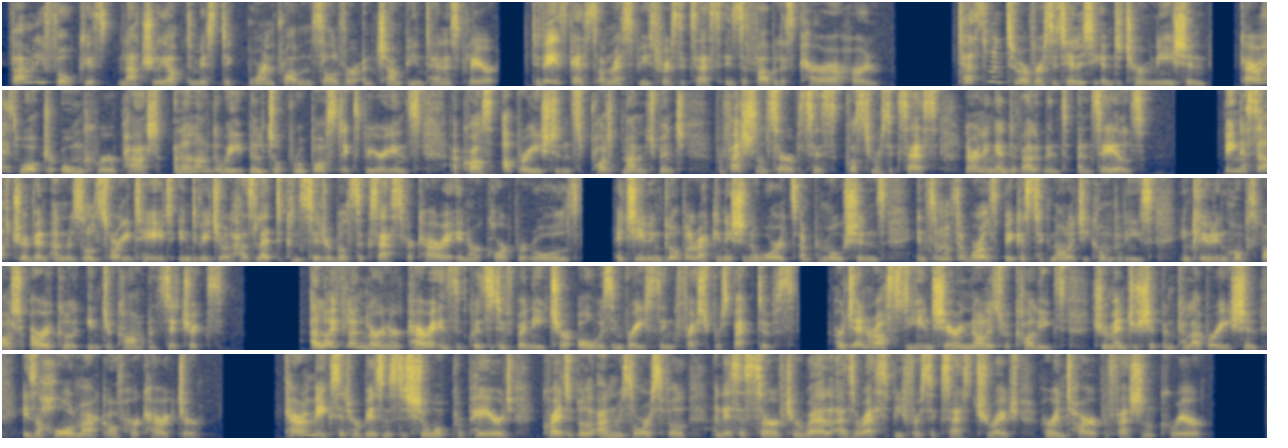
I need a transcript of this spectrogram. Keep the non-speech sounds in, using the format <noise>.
Family focused, naturally optimistic, born problem solver, and champion tennis player, today's guest on Recipes for Success is the fabulous Cara Ahern. Testament to her versatility and determination, Cara has walked her own career path and along the way built up robust experience across operations, product management, professional services, customer success, learning and development, and sales. Being a self driven and results oriented individual has led to considerable success for Cara in her corporate roles, achieving global recognition awards and promotions in some of the world's biggest technology companies, including HubSpot, Oracle, Intercom, and Citrix. A lifelong learner, Cara is inquisitive by nature, always embracing fresh perspectives. Her generosity in sharing knowledge with colleagues through mentorship and collaboration is a hallmark of her character. Cara makes it her business to show up prepared, credible, and resourceful, and this has served her well as a recipe for success throughout her entire professional career.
